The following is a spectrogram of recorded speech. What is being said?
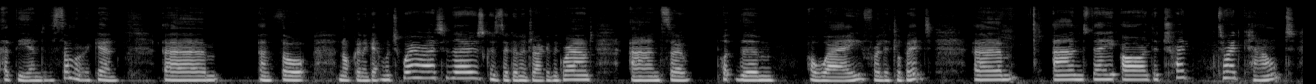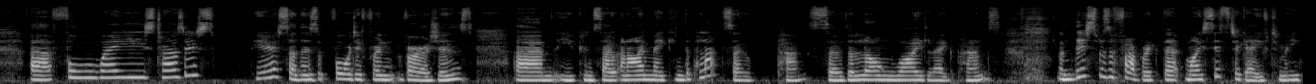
at the end of the summer again um, and thought not going to get much wear out of those because they're going to drag in the ground and so put them away for a little bit. Um, and they are the thread, thread count uh, four ways trousers here. So there's four different versions um, that you can sew. And I'm making the palazzo pants so the long wide leg pants. And this was a fabric that my sister gave to me.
